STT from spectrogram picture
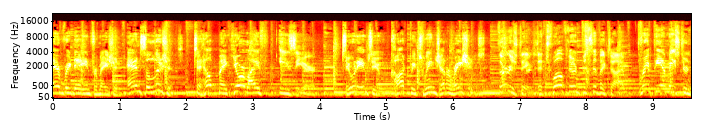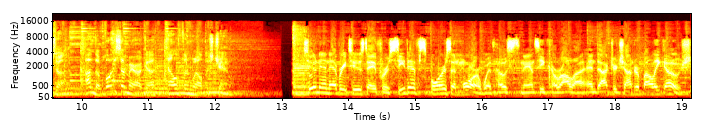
everyday information and solutions to help make your life easier. Tune into Caught Between Generations, Thursdays at 12 noon Pacific Time, 3 p.m. Eastern Time on the Voice America Health and Wellness Channel. Tune in every Tuesday for C. diff, spores, and more with hosts Nancy Caralla and Dr. Chandrabali Ghosh.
